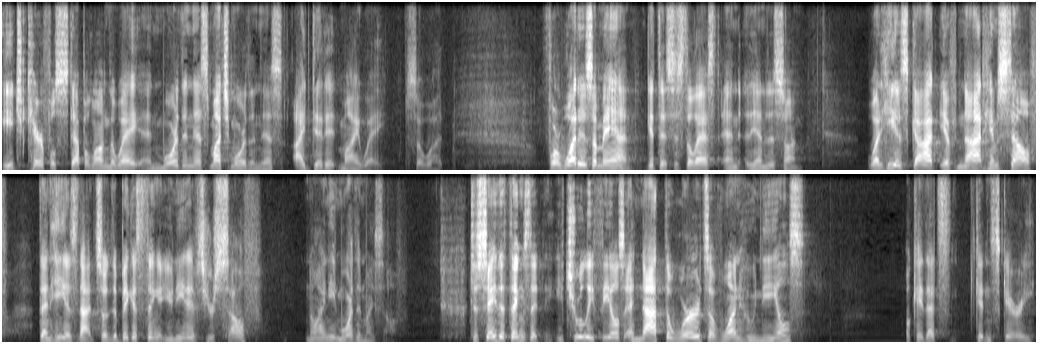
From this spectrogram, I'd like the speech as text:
each careful step along the way, and more than this, much more than this, I did it my way. So what? For what is a man? Get this, this is the last end, the end of the song. What he has got, if not himself, then he is not. So the biggest thing that you need is yourself? No, I need more than myself. To say the things that he truly feels and not the words of one who kneels? Okay, that's getting scary.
